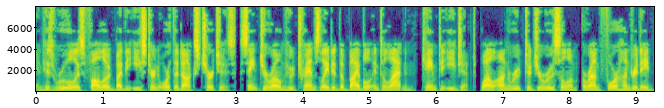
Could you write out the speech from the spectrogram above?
and his rule is followed by the Eastern Orthodox churches. Saint Jerome, who translated the Bible into Latin, came to Egypt, while en route to Jerusalem, around 400 AD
